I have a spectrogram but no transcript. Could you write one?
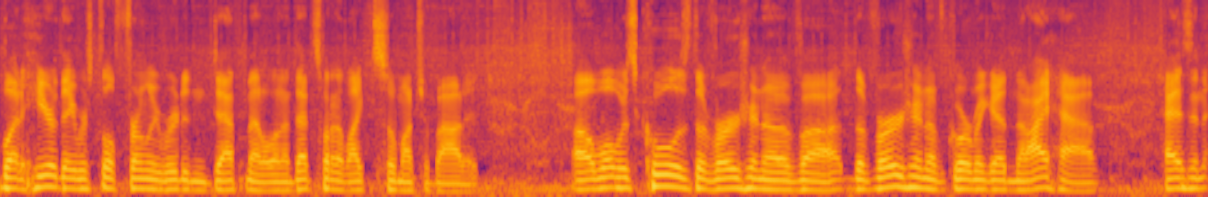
But here they were still firmly rooted in death metal, and that's what I liked so much about it. Uh, what was cool is the version of uh, the version of Goremageddon that I have has an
